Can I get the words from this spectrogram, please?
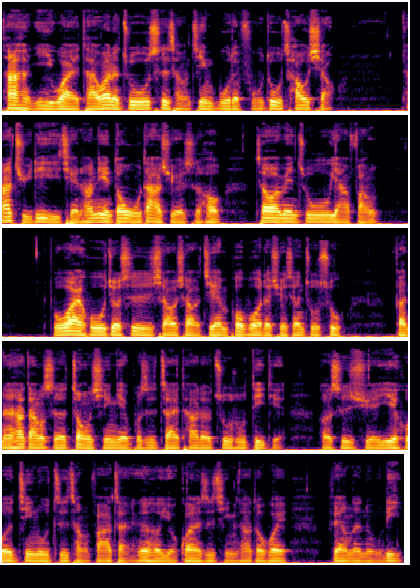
他很意外，台湾的租屋市场进步的幅度超小。他举例，以前他念东吴大学的时候，在外面租屋雅房，不外乎就是小小间破破的学生住宿。反正他当时的重心也不是在他的住宿地点，而是学业或进入职场发展，任何有关的事情他都会非常的努力。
